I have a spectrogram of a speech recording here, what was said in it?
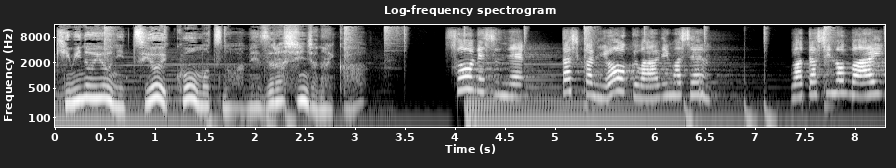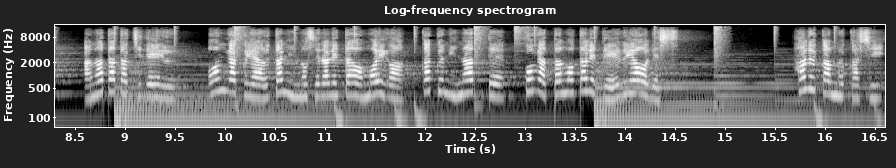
君のように強い子を持つのは珍しいんじゃないか？そうですね。確かに多くはありません。私の場合、あなたたちでいう音楽や歌に乗せられた思いが核になって子が保たれているようです。はるか昔、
